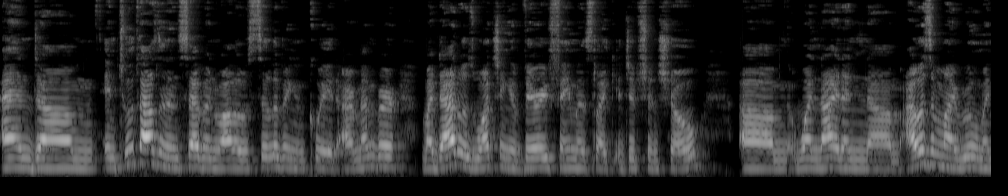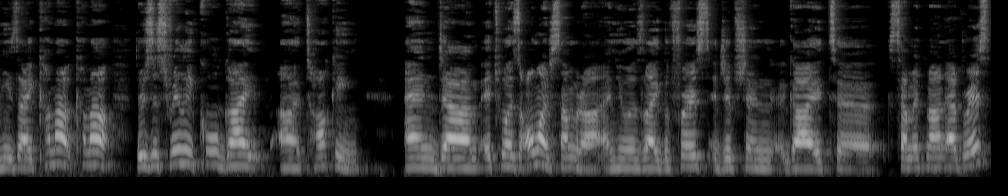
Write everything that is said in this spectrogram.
And um, in 2007, while I was still living in Kuwait, I remember my dad was watching a very famous like Egyptian show um, one night, and um, I was in my room, and he's like, "Come out, come out! There's this really cool guy uh, talking." And um, it was Omar Samra, and he was like the first Egyptian guy to summit Mount Everest.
